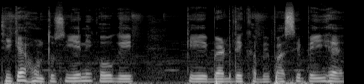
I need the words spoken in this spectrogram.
ਠੀਕ ਹੈ, ਹੁਣ ਤੁਸੀਂ ਇਹ ਨਹੀਂ ਕਹੋਗੇ ਕਿ ਬੈੱਡ ਦੇ ਖੱਬੇ ਪਾਸੇ ਪਈ ਹੈ।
